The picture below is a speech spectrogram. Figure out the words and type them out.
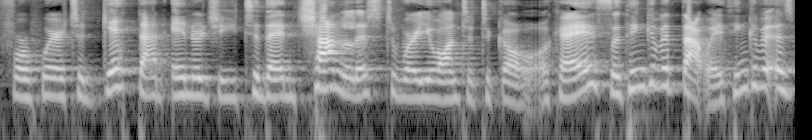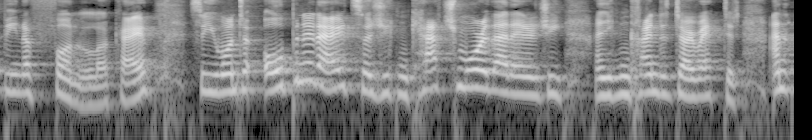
for where to get that energy to then channel it to where you want it to go. Okay. So think of it that way. Think of it as being a funnel. Okay. So you want to open it out so you can catch more of that energy and you can kind of direct it. And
